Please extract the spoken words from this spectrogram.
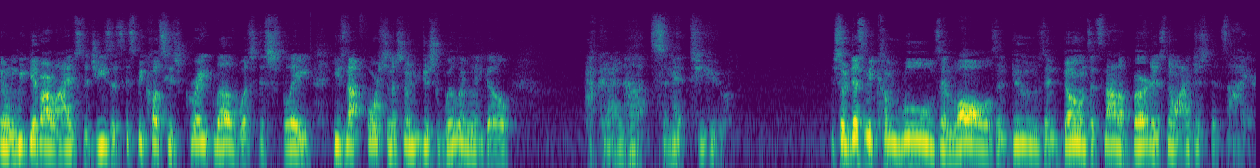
And when we give our lives to Jesus, it's because his great love was displayed. He's not forcing us. No, you just willingly go, How could I not submit to you? So it doesn't become rules and laws and do's and don'ts. It's not a burden. It's no, I just desire.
